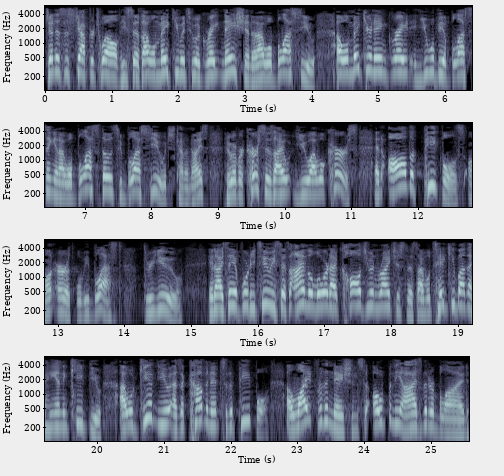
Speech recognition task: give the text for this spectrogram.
Genesis chapter 12, he says, I will make you into a great nation and I will bless you. I will make your name great and you will be a blessing and I will bless those who bless you, which is kind of nice. Whoever curses I, you, I will curse. And all the peoples on earth will be blessed through you. In Isaiah 42, he says, I am the Lord, I've called you in righteousness. I will take you by the hand and keep you. I will give you as a covenant to the people, a light for the nations, to open the eyes that are blind,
